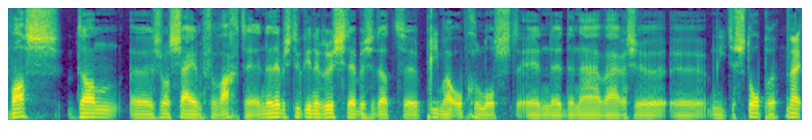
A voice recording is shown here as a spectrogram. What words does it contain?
was dan uh, zoals zij hem verwachten. En dat hebben ze natuurlijk in de rust hebben ze dat uh, prima opgelost. En uh, daarna waren ze niet te stoppen. Nee.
